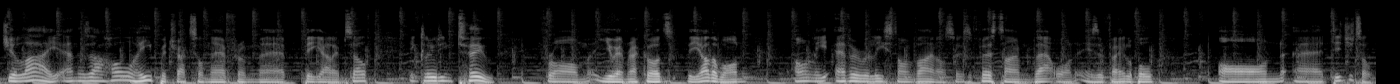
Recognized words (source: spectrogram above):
July. And there's a whole heap of tracks on there from uh, Big Al himself, including two from UM Records. The other one only ever released on vinyl, so it's the first time that one is available on uh, digital.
